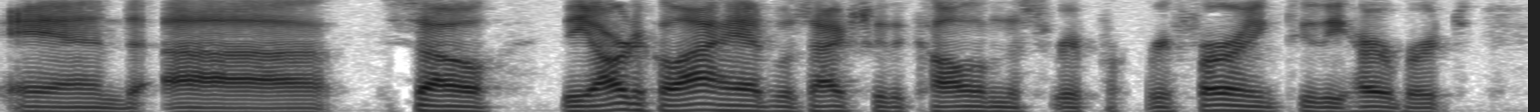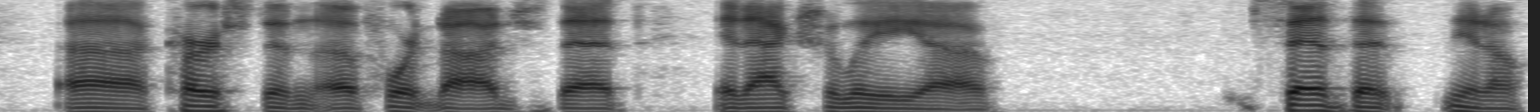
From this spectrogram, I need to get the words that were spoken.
And uh, so the article I had was actually the columnist re- referring to the Herbert uh, Kersten of Fort Dodge that it actually uh, said that, you know,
